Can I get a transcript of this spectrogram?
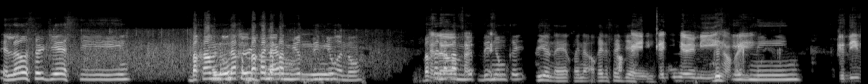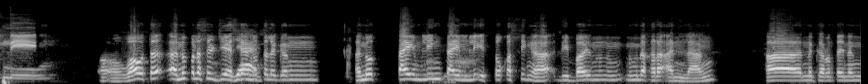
Hello, Sir Jesse. Baka, Hello, nak- Sir baka Jesse. nakamute din yung ano. Baka Hello, nakamute din yung kay... Ayun, ayun, okay na, okay na, Sir Okay, Jesse. can you hear me? Good okay. evening. Good evening. Oo. Wow, ta- ano pala Sir Jesse, Yes. ano talagang ano timely timely ito kasi nga, 'di ba, nung, nung nakaraan lang, ah nagkaroon tayo ng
